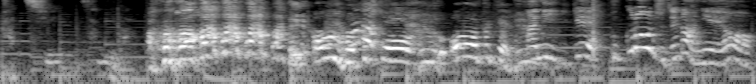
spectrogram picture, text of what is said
같이 삽니다. 어우 어떡해 어 어떡해 아니 이게 부끄러운 주제가 아니에요.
